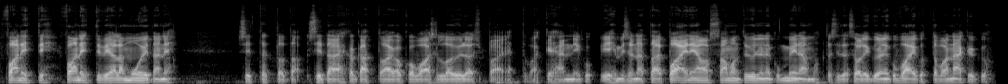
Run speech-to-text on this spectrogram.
fanitti, fanitti vielä muita, niin sitten tota, sitä ehkä katsoi aika kovaa silloin ylöspäin, että vaikka hän niin kuin ihmisenä tai painija ole samantyylinen kuin minä, mutta sitä, se oli kyllä niin kuin vaikuttava näky, kun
